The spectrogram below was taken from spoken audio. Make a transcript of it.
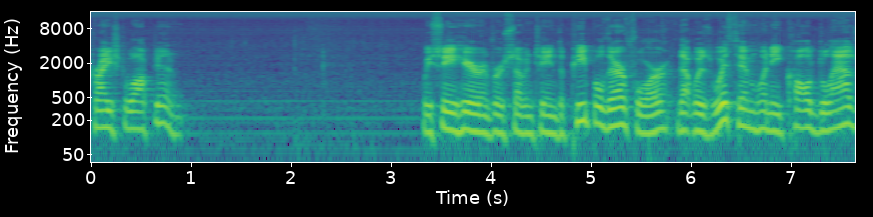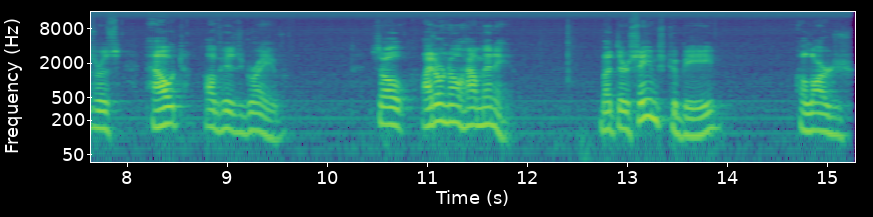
Christ walked in. We see here in verse 17 the people, therefore, that was with him when he called Lazarus out of his grave. So I don't know how many, but there seems to be a large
